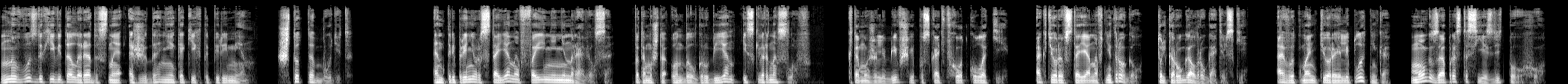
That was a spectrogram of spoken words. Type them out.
Но в воздухе витало радостное ожидание каких-то перемен. Что-то будет. Антрепренер Стоянов Фаине не нравился потому что он был грубиян и сквернослов. К тому же любивший пускать в ход кулаки. Актеров Стоянов не трогал, только ругал ругательски. А вот монтера или плотника мог запросто съездить по уху.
